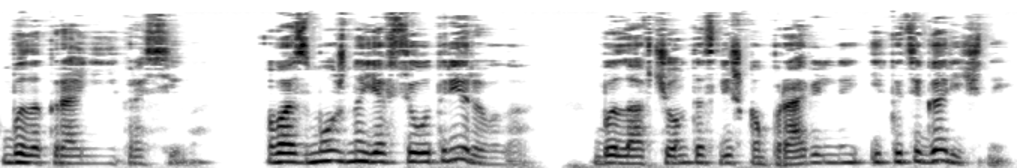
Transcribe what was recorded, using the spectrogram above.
было крайне некрасиво. Возможно, я все утрировала, была в чем-то слишком правильной и категоричной.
